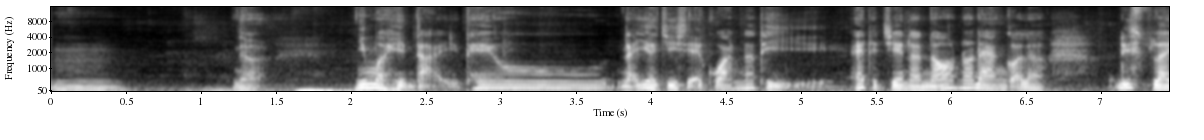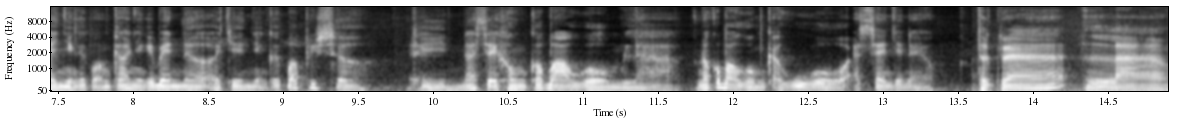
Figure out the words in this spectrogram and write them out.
Ừm. Dạ. nhưng mà hiện tại theo nãy giờ chia sẻ của anh đó thì AdSense là nó nó đang gọi là display những cái quảng cáo những cái banner ở trên những cái publisher thì nó sẽ không có bao gồm là nó có bao gồm cả Google AdSense trên này không? thực ra là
